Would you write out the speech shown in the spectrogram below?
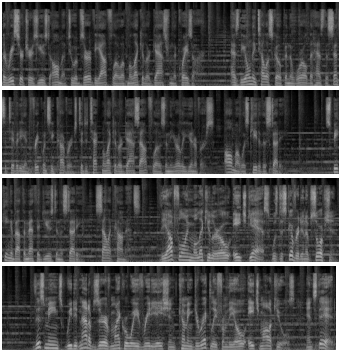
The researchers used ALMA to observe the outflow of molecular gas from the quasar. As the only telescope in the world that has the sensitivity and frequency coverage to detect molecular gas outflows in the early universe, ALMA was key to the study. Speaking about the method used in the study, Salak comments the outflowing molecular OH gas was discovered in absorption. This means we did not observe microwave radiation coming directly from the OH molecules. Instead,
